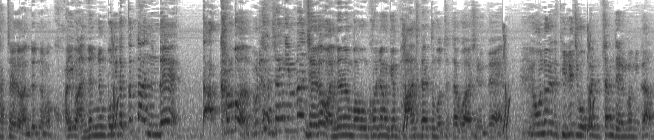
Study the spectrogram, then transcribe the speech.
카트라이더 완전 정복 거의 완전 정복이 다 끝났는데 딱 한 번 우리 선생님만 제가 완전 정복은 커녕 지금 반 타작도 못했다고 하시는데 이거 오늘 그래도 빌리지 고까지 짜면 되는 겁니까?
